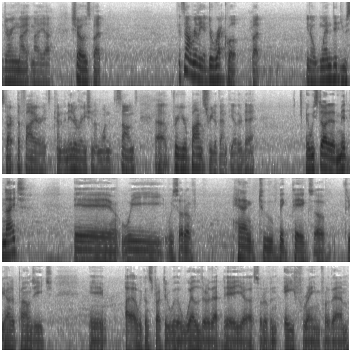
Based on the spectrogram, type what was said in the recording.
during my, my uh, shows, but it's not really a direct quote, but you know, when did you start the fire? It's kind of an iteration on one of the songs uh, for your Bond Street event the other day. And we started at midnight. Uh, we we sort of hanged two big pigs of 300 pounds each. Uh, uh, we constructed with a welder that day uh, sort of an A-frame for them,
